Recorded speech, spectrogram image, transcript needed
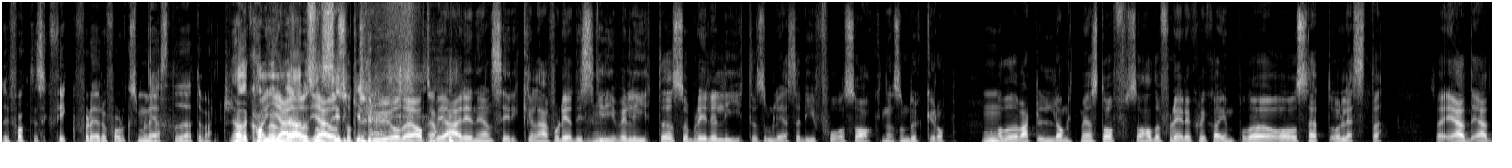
de faktisk fikk flere folk som leste det etter hvert. Ja, det kan hende jeg det er en jeg sånn også tror jo det at vi er inne i en sirkel her. Fordi de skriver lite, så blir det lite som leser de få sakene som dukker opp. Mm. Hadde det vært langt mer stoff, så hadde flere klikka inn på det og sett og lest det. Så jeg, jeg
